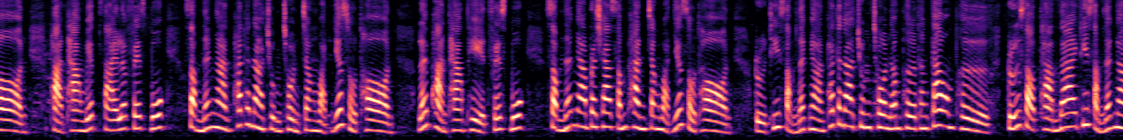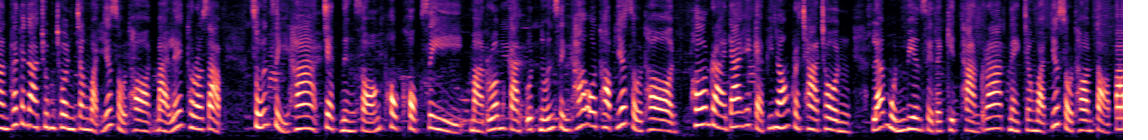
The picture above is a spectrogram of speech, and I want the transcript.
ธรผ่านทางเว็บไซต์และ Facebook สำนักงานพัฒนาชุมชนจังหวัดยะโสธรและผ่านทางเพจ Facebook สำนักงานประชาสัมพันธ์จังหวัดยะโสธรหรือที่สำนักงานพัฒนาชุมชนอำเภอทั้ง 9อำเภอ หรือสอบถามได้ที่สำนักงานพัฒนาชุมชนจังหวัดยะโสธรหมายเลขโทรศัพท์ 045-712-664 มาร่วมกันอุดหนุนสินค้าโอท็อปยโสธรเพิ่มรายได้ให้แก่พี่น้องประชาชน และหมุนเวียนเศรษฐกิจฐานรากในจังหวัดยโสธรต่อไป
